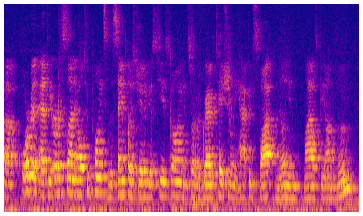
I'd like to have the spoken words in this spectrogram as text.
uh, orbit at the Earth Sun L2 points to the same place JWST is going. It's sort of a gravitationally happy spot a million miles beyond the moon.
